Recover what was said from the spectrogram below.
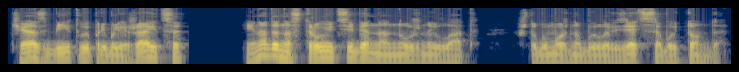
Час битвы приближается, и надо настроить себя на нужный лад, чтобы можно было взять с собой Тонда.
